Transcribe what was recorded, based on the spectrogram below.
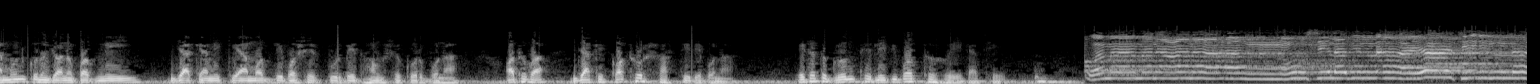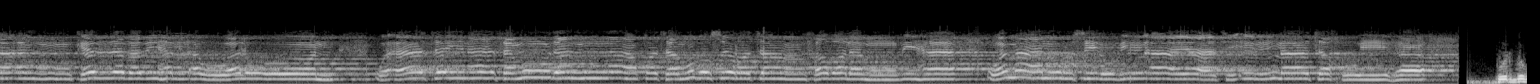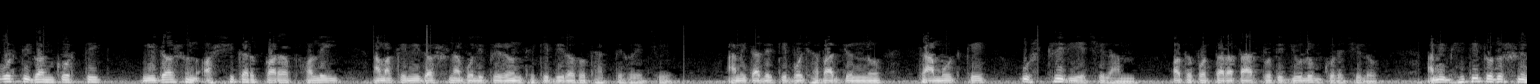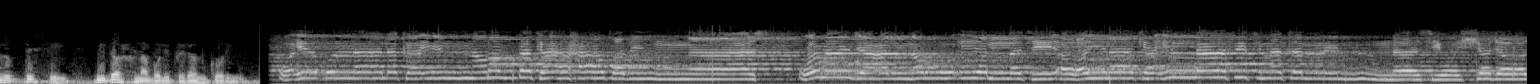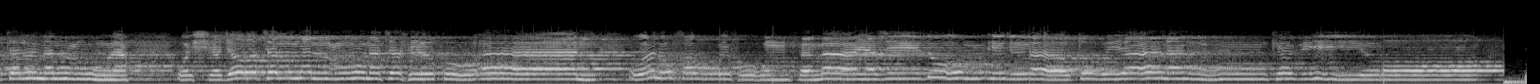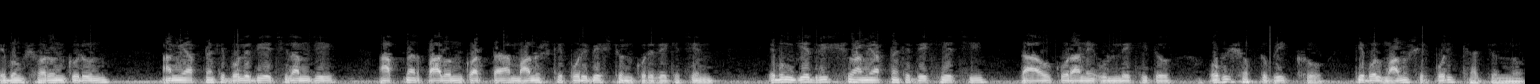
এমন কোন জনপদ নেই যাকে আমি কেয়ামত দিবসের পূর্বে ধ্বংস করব না অথবা যাকে কঠোর শাস্তি দেব না। এটা তো গ্রন্থে লিপিবদ্ধ হয়ে গেছে। وما منعنا أن نرسل بالآيات إلا أن كذب بها الأولون وآتينا ثمود الناقة مبصرة فظلموا بها وما نرسل بالآيات إلا تخويفا পূর্ববর্তীগণ কর্তৃক নিদর্শন অস্বীকার করার ফলেই আমাকে নিদর্শনাবলী প্রেরণ থেকে বিরত থাকতে হয়েছে আমি তাদেরকে বোঝাবার জন্য সামুদকে উষ্ট্রি দিয়েছিলাম, অতপর তারা তার প্রতি জুলুম করেছিল। আমি ভীতি প্রদর্শনের উদ্দেশ্যেই নিদর্শনাবলী প্রেরণ করি। অতপর قلنا لك إن ربك أحاط بالناس وما جعلنا الرؤيا التي أريناك إلا فتنة للناس والشجرة الملعونة والشجرة الملعونة في القرآن ونخوفهم فما يزيدهم إلا طغيانا كبيرا এবং স্মরণ করুন আমি আপনাকে বলে দিয়েছিলাম যে আপনার পালনকর্তা মানুষকে পরিবেষ্টন করে রেখেছেন এবং যে দৃশ্য আমি আপনাকে দেখিয়েছি তাও কোরআনে উল্লেখিত অভিশপ্ত বৃক্ষ কেবল মানুষের পরীক্ষার জন্য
